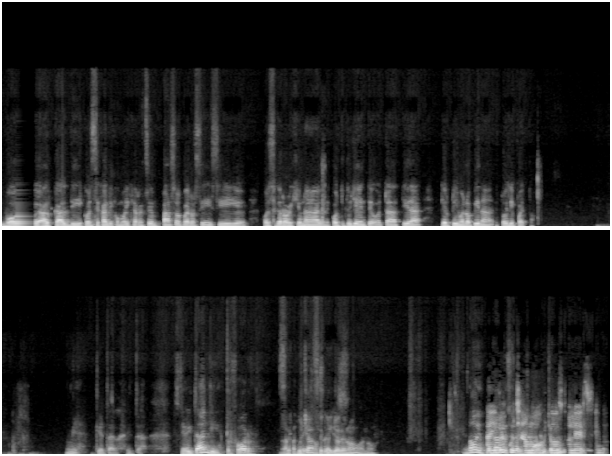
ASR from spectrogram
voy alcalde y concejal, y como dije recién, paso, pero sí, sí, consejero regional, constituyente, otra actividad, que el primo lo pida, estoy dispuesto. Bien, ¿qué tal? Ahí está. Señorita Angie, por favor. ¿Se escucha? ¿Se cayó de nuevo no? No, Ahí lo escuchamos, don Solercio.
